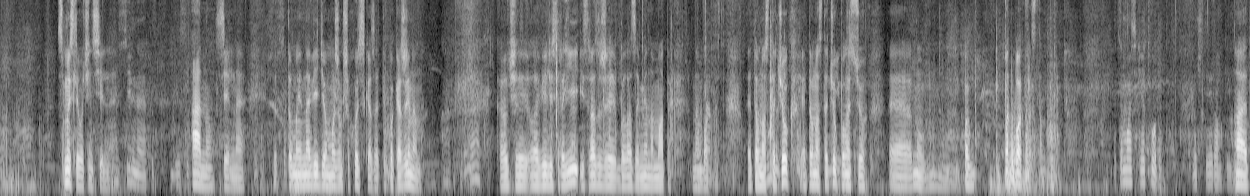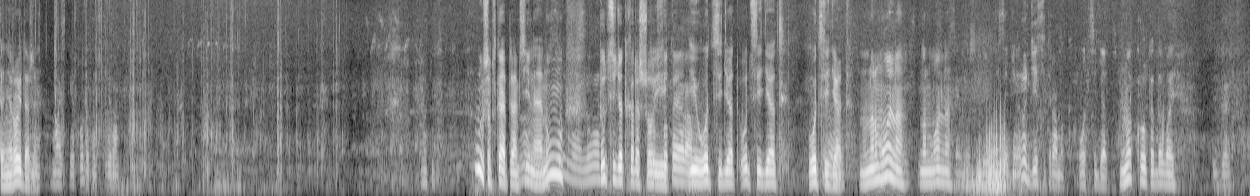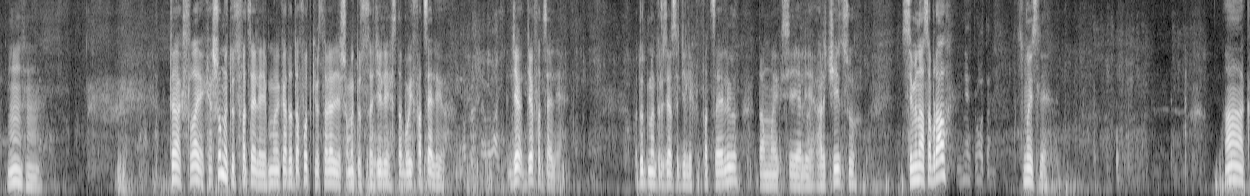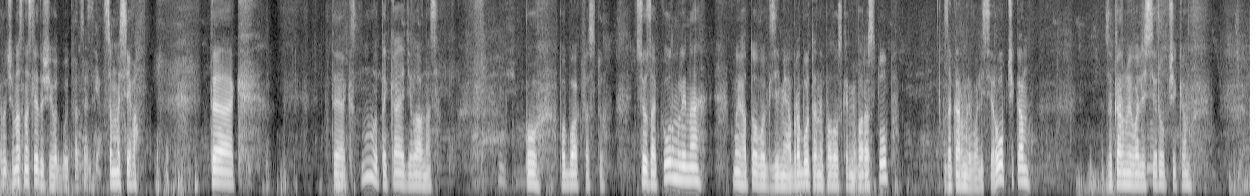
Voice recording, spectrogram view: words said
в смысле очень сильная. Ну, Сильная тут 10. А, ну, сильная. То мы на видео можем что хочешь сказать. Ты покажи нам. Короче, ловились раи и сразу же была замена маток на Вот бакфаст. Это у нас тачок, это у нас тачок полностью, э, ну, по- под бакфастом. Тут- Это майский отводок на 4 рамки. А, это не рой даже? Нет, майский отводок на 4 рамки. Ну, тут Ну, чтоб сказать, прям ну, сильная. Ну, сильная, ну, тут сидят хорошо и, 300 рамка. и вот сидят, вот сидят, вот сидят. Ну, нормально, нормально. 7, 8, 9, 10, 11. Ну, 10 рамок. Вот сидят. Ну, круто, давай. Сидят. Угу. Так, Славик, а что мы тут с фацелией? Мы когда-то фотки выставляли, что мы тут садили с тобой фацелию. Где, где фацелия? Тут мы, друзья, садили фацелию. Там мы сеяли горчицу. Семена собрал? Нет, вот он. В смысле? А, короче, у нас на следующий год будет фацелия. Самосев. Самосевом. Так. Так, ну вот такая дела у нас по, по бакфасту. Все закормлено. Мы готовы к зиме. Обработаны полосками воростоп. Закармливали сиропчиком. Закармливали сиропчиком.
